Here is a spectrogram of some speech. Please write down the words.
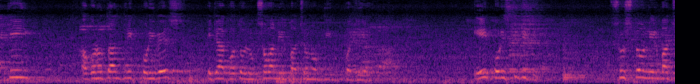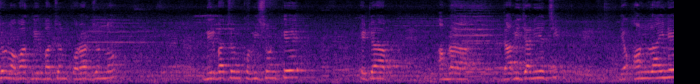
একই অগণতান্ত্রিক পরিবেশ এটা গত লোকসভা নির্বাচন অবধি বজিয়ে এই পরিস্থিতিতে সুষ্ঠু নির্বাচন, অবাধ নির্বাচন করার জন্য নির্বাচন কমিশনকে এটা আমরা দাবি জানিয়েছি যে অনলাইনে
